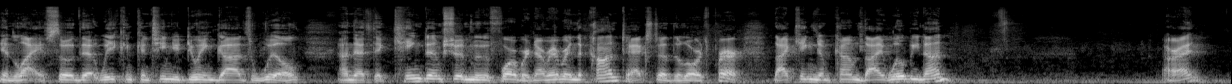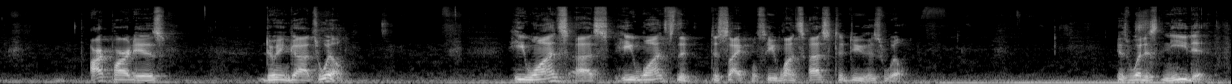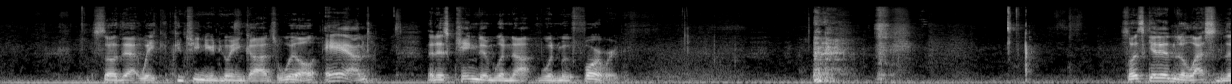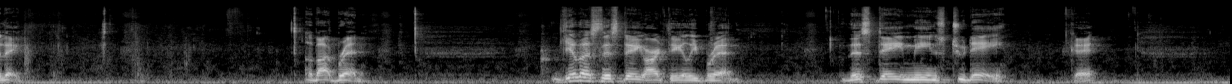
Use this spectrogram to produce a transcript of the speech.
in life so that we can continue doing God's will and that the kingdom should move forward. Now, remember, in the context of the Lord's Prayer, Thy kingdom come, Thy will be done. All right? Our part is doing God's will. He wants us, He wants the disciples, He wants us to do His will, is what is needed so that we can continue doing God's will and that His kingdom would not would move forward. so let's get into the lesson today about bread. Give us this day our daily bread this day means today. Okay.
